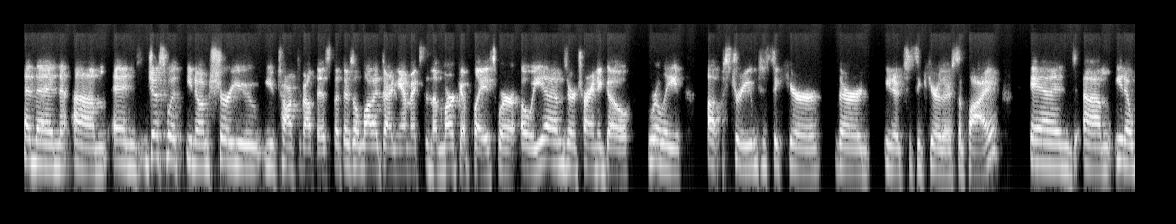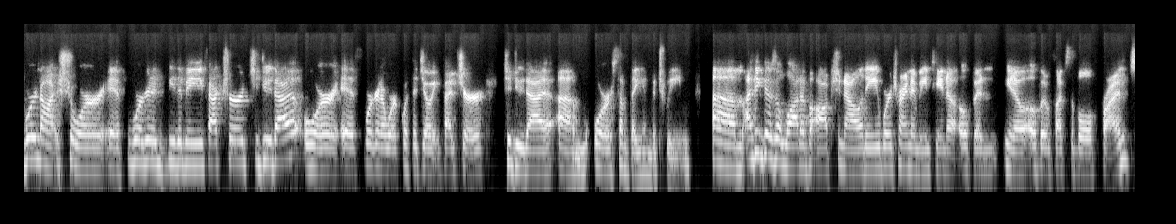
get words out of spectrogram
And then um, and just with, you know, I'm sure you you've talked about this, but there's a lot of dynamics in the marketplace where OEMs are trying to go really upstream to secure their, you know, to secure their supply. And um, you know we're not sure if we're going to be the manufacturer to do that or if we're going to work with a joint venture to do that um, or something in between. Um, i think there's a lot of optionality. We're trying to maintain an open you know open flexible front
